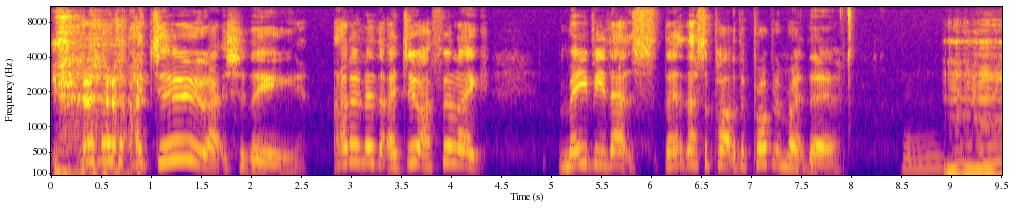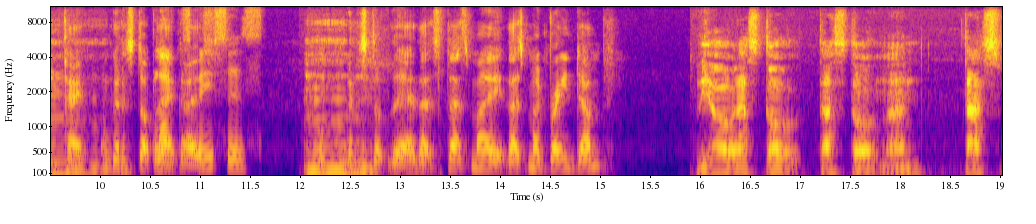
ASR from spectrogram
I don't know that I do actually. I don't know that I do. I feel like maybe that's that, that's a part of the problem right there. Mm. Mm-hmm. Okay, I'm gonna mm. stop Blank there, guys. spaces. I'm gonna mm. stop there. That's that's my that's my brain dump. Yo, that's dope. That's dope, man. That's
